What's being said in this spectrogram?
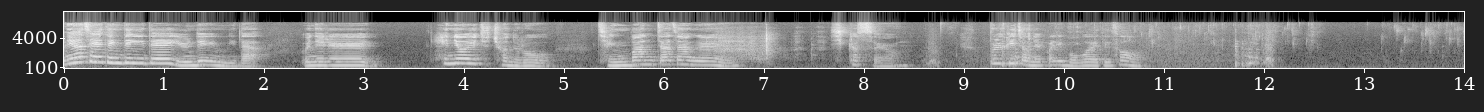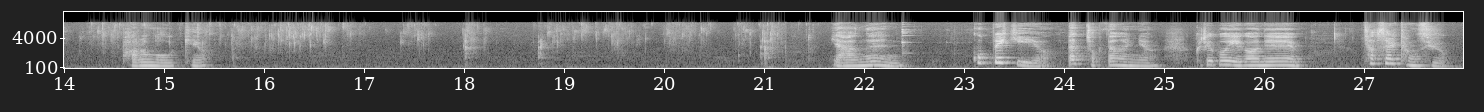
안녕하세요 댕댕이들. 윤댕입니다. 오늘은 해녀의 추천으로 쟁반 짜장을 시켰어요. 불기 전에 빨리 먹어야 돼서 바로 먹을게요. 양은 코빼기예요. 딱 적당한 양. 그리고 이거는 찹쌀 탕수육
